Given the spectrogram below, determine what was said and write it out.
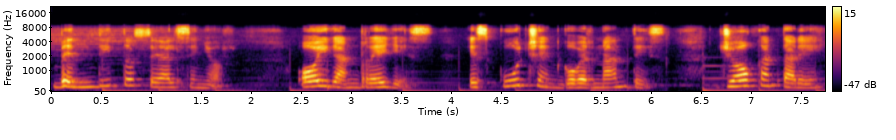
bendito sea el Señor. Oigan, reyes, escuchen, gobernantes, yo cantaré,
